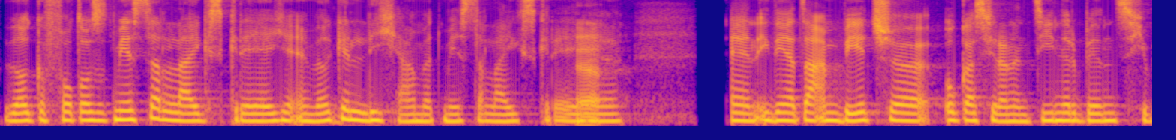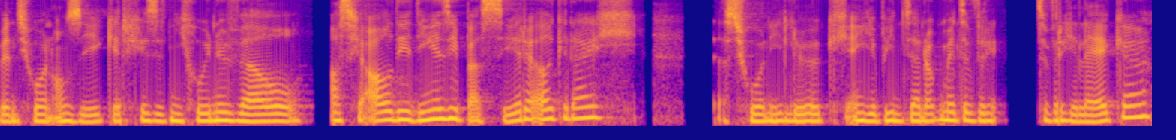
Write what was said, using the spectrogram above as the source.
welke foto's het meeste likes krijgen en welke lichaam het meeste likes krijgen. En ik denk dat dat een beetje, ook als je dan een tiener bent, je bent gewoon onzeker. Je zit niet goed in je vel. Als je al die dingen ziet passeren elke dag, dat is gewoon niet leuk. En je begint daar ook mee te, ver- te vergelijken.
